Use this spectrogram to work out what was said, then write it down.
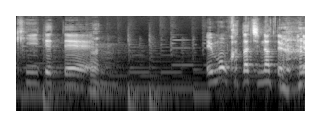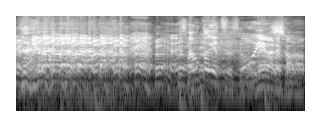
聞いてて、うんはいえもう形になってる。みたいな3か月ですもんねあれから。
